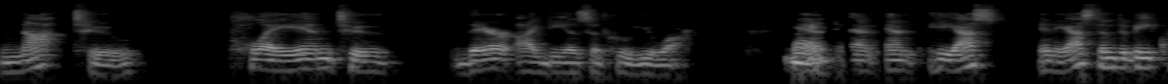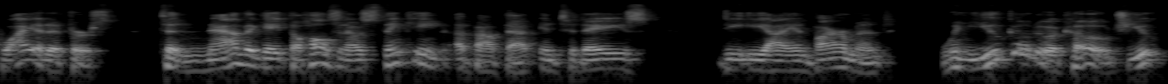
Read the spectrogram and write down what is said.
not to play into their ideas of who you are. Right. And, and and he asked and he asked him to be quiet at first to navigate the halls. And I was thinking about that in today's DEI environment. When you go to a coach, you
